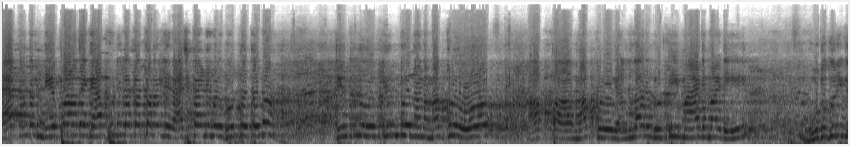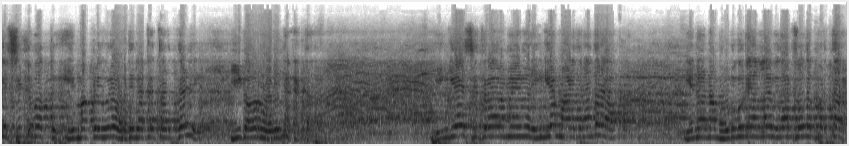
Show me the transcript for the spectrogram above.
ಯಾಕಂದ್ರೆ ನೇಪಾಳದಾಗ ಯಾಕೆ ಹುಡಿಲಕತ್ತಾರಲ್ಲಿ ರಾಜಕಾರಣಿಗಳು ಗೊತ್ತೈತೇನು ತಿಂದು ತಿಂದು ನನ್ನ ಮಕ್ಕಳು, ಅಪ್ಪ, ಮಕ್ಕಳು ಎಲ್ಲರೂ ಲುಟಿ ಮಾಡಿ ಮಾಡಿ ಹುಡುಗರಿಗೆ ಸಿಟ್ಟು ಬತ್ತು. ಈ ಮಕ್ಳು ಇವರೇ ಹೊಡಿಲಕತ್ತಾರ ಅಂತೇಳಿ ಈಗ ಅವ್ರು ಹೊಡಿಲಕತ್ತಾರ ಹಿಂಗೆ ಸಿದ್ದರಾಮಯ್ಯನವ್ರು ಹಿಂಗೆ ಮಾಡಿದ್ರಂದ್ರೆ ಇನ್ನು ನಮ್ಮ ಹುಡುಗರು ಎಲ್ಲ ವಿಧಾನಸೌಧಕ್ಕೆ ಬರ್ತಾರೆ.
